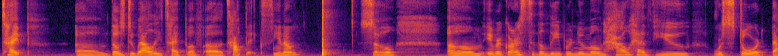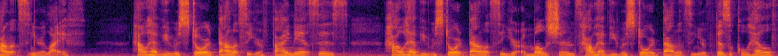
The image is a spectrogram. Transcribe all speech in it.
type, um, those duality type of uh, topics, you know? So, um, in regards to the Libra new moon, how have you restored balance in your life? How have you restored balance in your finances? How have you restored balance in your emotions? How have you restored balance in your physical health?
